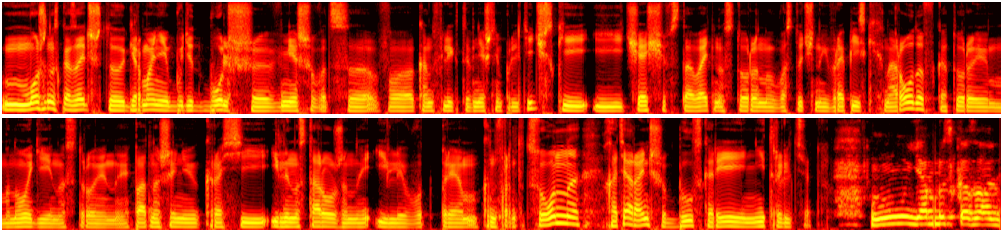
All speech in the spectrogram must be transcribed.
Можно сказать, что Германия будет больше вмешиваться в конфликты внешнеполитические и чаще вставать на сторону восточноевропейских народов, которые многие настроены по отношению к России или насторожены, или вот прям конфронтационно, хотя раньше был скорее нейтралитет. Ну, я бы сказал,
